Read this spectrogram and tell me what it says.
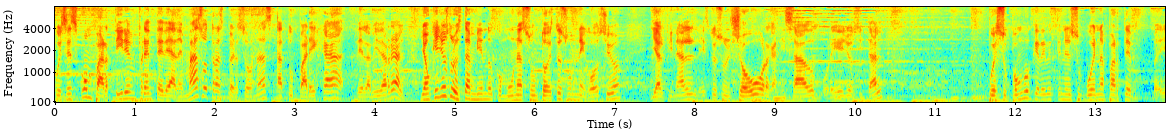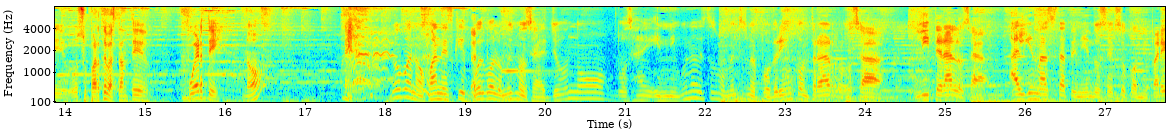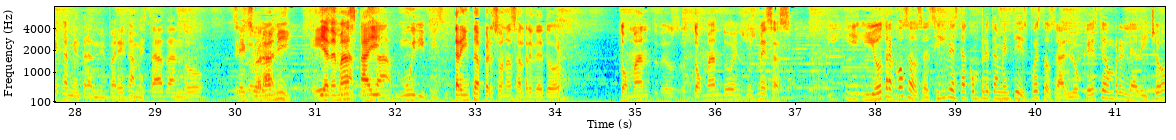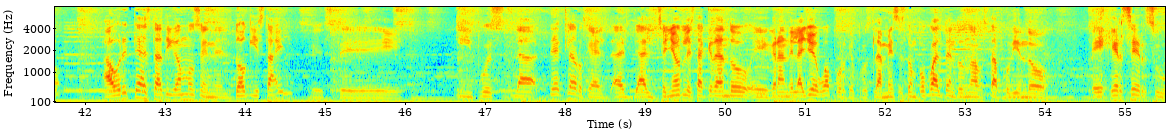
pues es compartir enfrente de además otras personas a tu pareja de la vida real. Y aunque ellos lo están viendo como un asunto, esto es un negocio y al final esto es un show organizado por ellos y tal, pues supongo que debe tener su buena parte eh, o su parte bastante fuerte, ¿no? No, bueno, Juan, es que vuelvo a lo mismo. O sea, yo no, o sea, en ninguno de estos momentos me podría encontrar, o sea, literal, o sea, alguien más está teniendo sexo con mi pareja mientras mi pareja me está dando Sexo oral a mí. Y además hay- muy difícil. 30 personas alrededor tomando, tomando en sus mesas. Y, y- y otra cosa, o sea, Silvia está completamente dispuesta. O sea, lo que este hombre le ha dicho, ahorita está, digamos, en el doggy style. Este. Y pues, la, de- claro que al, al- al señor le está quedando eh, grande la yegua porque pues la mesa está un poco alta, entonces no está pudiendo ejercer su.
